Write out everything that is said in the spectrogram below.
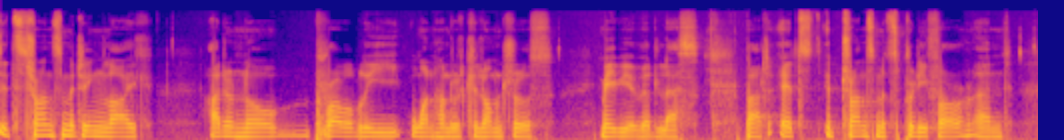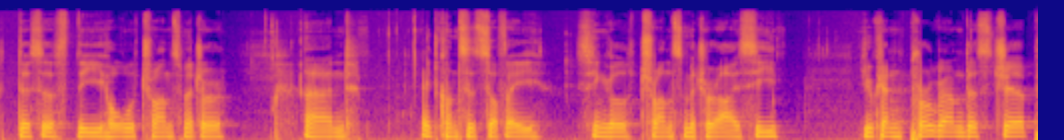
it's transmitting like I don't know probably 100 kilometers maybe a bit less. But it it transmits pretty far and this is the whole transmitter. And it consists of a single transmitter IC you can program this chip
